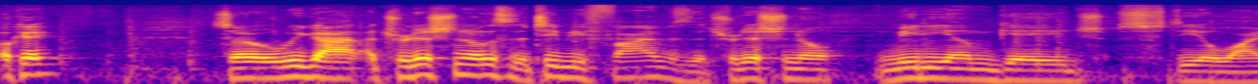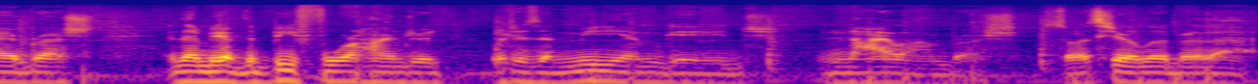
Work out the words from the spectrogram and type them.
Okay. So we got a traditional, this is the TB5, this is the traditional medium gauge steel wire brush. And then we have the B400, which is a medium gauge nylon brush. So let's hear a little bit of that.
